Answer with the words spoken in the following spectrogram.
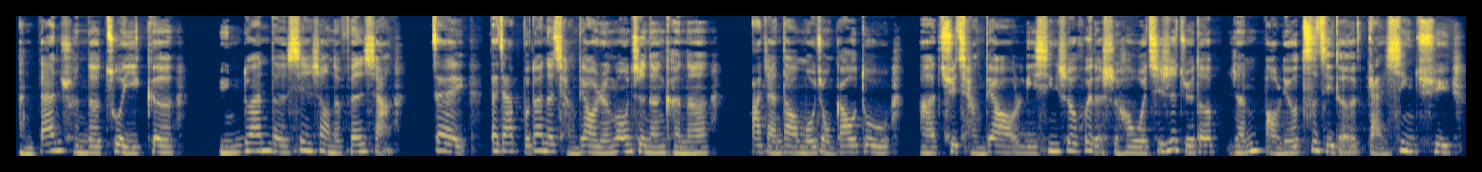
很单纯的做一个云端的线上的分享。在大家不断的强调人工智能可能。发展到某种高度啊，去强调理性社会的时候，我其实觉得人保留自己的感性去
